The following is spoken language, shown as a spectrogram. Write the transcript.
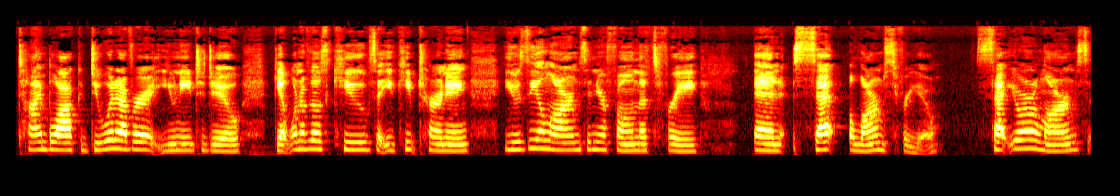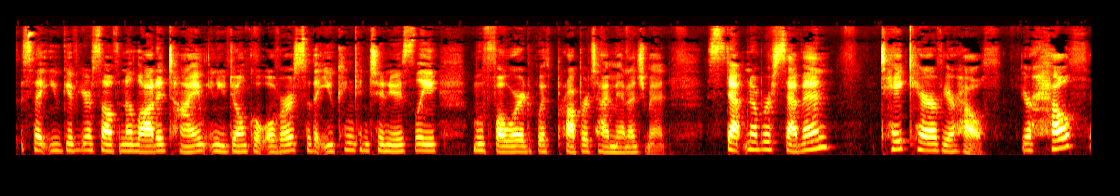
time block, do whatever you need to do. Get one of those cubes that you keep turning. Use the alarms in your phone that's free and set alarms for you. Set your alarms so that you give yourself an allotted time and you don't go over so that you can continuously move forward with proper time management. Step number seven take care of your health. Your health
